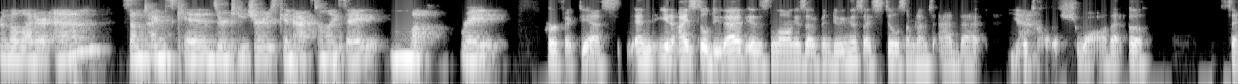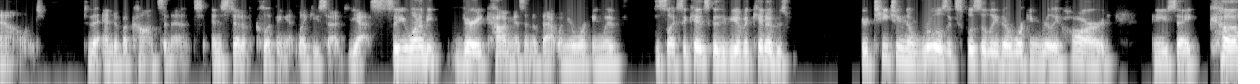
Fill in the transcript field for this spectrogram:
for the letter M, sometimes kids or teachers can accidentally say m, right? Perfect. Yes. And you know, I still do that as long as I've been doing this. I still sometimes add that Yeah. what's called a schwa, that uh sound to the end of a consonant instead of clipping it, like you said. Yes. So you want to be very cognizant of that when you're working with dyslexic kids, because if you have a kiddo who's you're teaching the rules explicitly, they're working really hard, and you say k,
